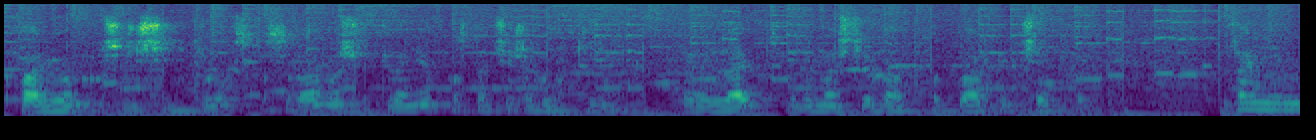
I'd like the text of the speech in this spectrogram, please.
akwarium 30 litrów stosowałem oświetlenie w postaci żarówki LED 11W od barwy ciepłej, zanim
